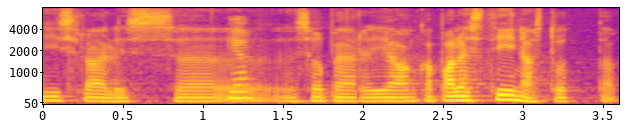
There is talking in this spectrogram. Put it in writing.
Iisraelis äh, ja. sõber ja on ka Palestiinas tuttav.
